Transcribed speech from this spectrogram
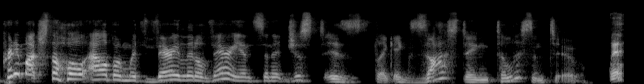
pretty much the whole album with very little variance and it just is like exhausting to listen to.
